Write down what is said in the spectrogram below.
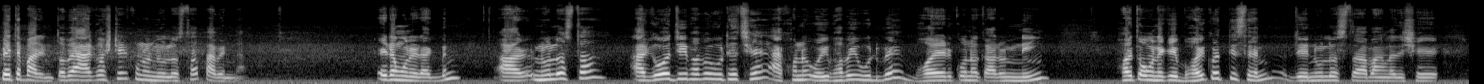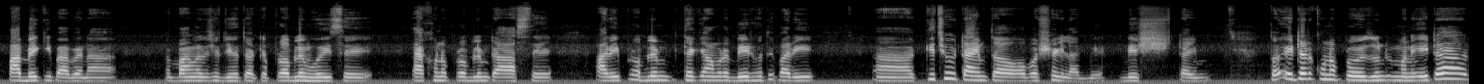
পেতে পারেন, তবে আগস্টের কোনো নুলস্তা পাবেন না। এটা মনে রাখবেন। আর নুলস্তা আগেও যেভাবে উঠেছে, এখনও ওইভাবেই উঠবে, ভয়ের কোনো কারণ নেই। হয়তো অনেকেই ভয় করতেছেন যে নুলস্তা বাংলাদেশে পাবে কি পাবে না? বাংলাদেশে যেহেতু একটা প্রবলেম হয়েছে এখনও প্রবলেমটা আছে, আর এই প্রবলেম থেকে আমরা বের হতে পারি কিছু টাইম তো অবশ্যই লাগবে, বেশ টাইম তো এটার কোনো প্রয়োজন মানে এটার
